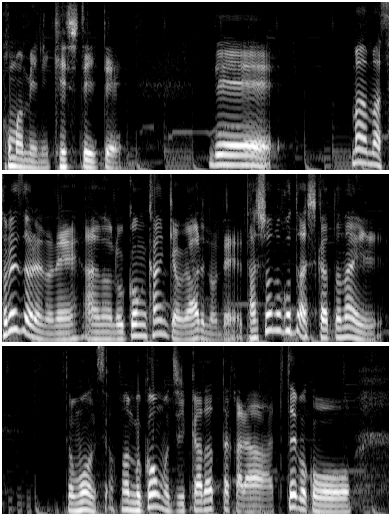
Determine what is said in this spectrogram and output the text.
こまめに消していてでまあまあそれぞれのねあの録音環境があるので多少のことは仕方ないと思うんですよ、まあ、向こうも実家だったから例えばこう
